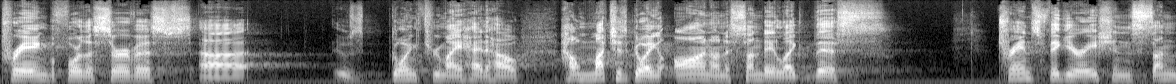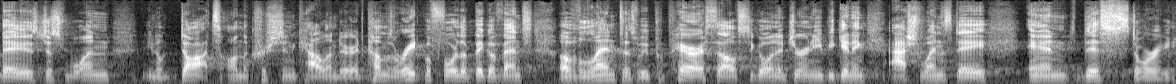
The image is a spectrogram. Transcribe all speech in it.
praying before the service, uh, it was going through my head how how much is going on on a Sunday like this. Transfiguration Sunday is just one, you know, dot on the Christian calendar. It comes right before the big event of Lent as we prepare ourselves to go on a journey beginning Ash Wednesday and this story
